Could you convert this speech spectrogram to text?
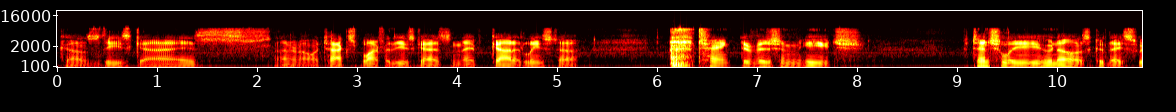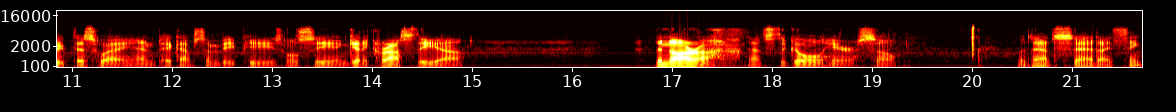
because these guys, I don't know, attack supply for these guys, and they've got at least a tank division each. Potentially, who knows, could they sweep this way and pick up some VPs? We'll see, and get across the uh, the Nara. That's the goal here. So. With that said, I think,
